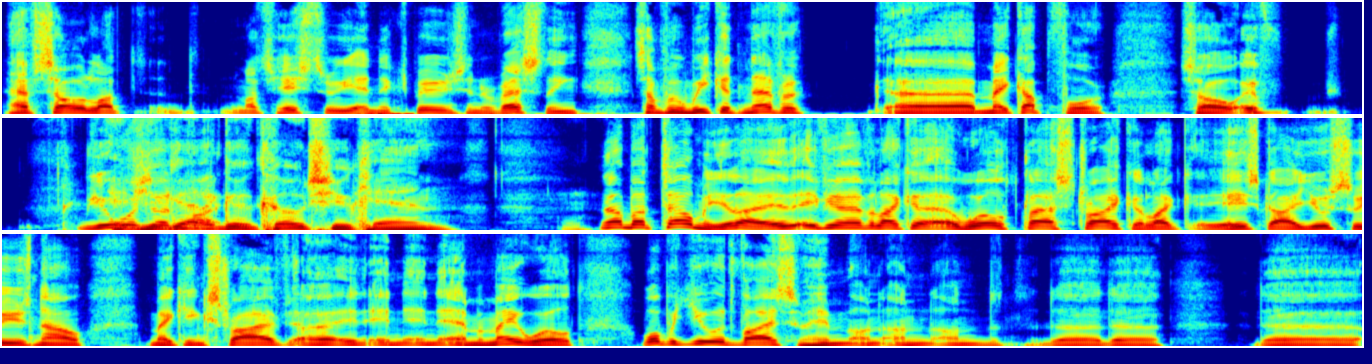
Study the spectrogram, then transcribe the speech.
have so a lot much history and experience in the wrestling. Something we could never uh, make up for. So if you were if you got a good coach, you can. No, but tell me, like, if you have like a, world class striker, like his guy used to, is now making strides uh, in, in in MMA world. What would you advise to him on on on the the the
